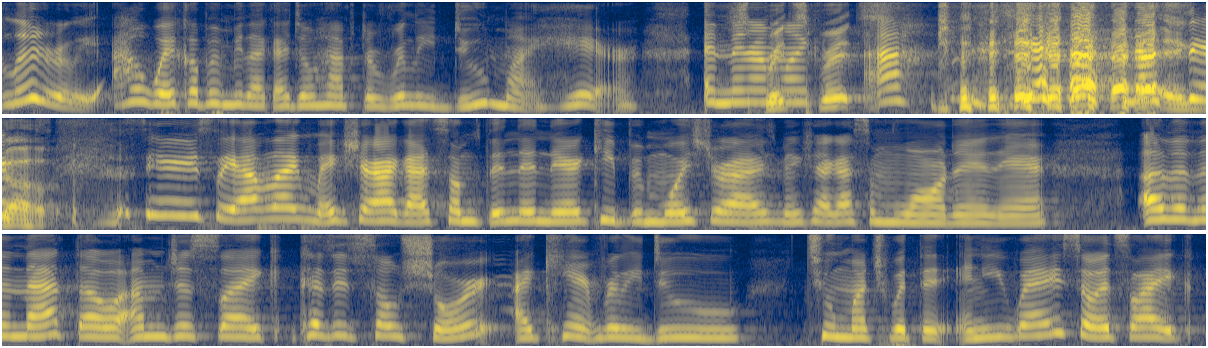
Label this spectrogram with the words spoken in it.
literally, I'll wake up and be like, I don't have to really do my hair, and then I'm like, spritz. ah. yeah, no, There you go. seriously, I'm like, make sure I got something in there, keep it moisturized, make sure I got some water in there. Other than that, though, I'm just like, cause it's so short, I can't really do too much with it anyway. So it's like,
